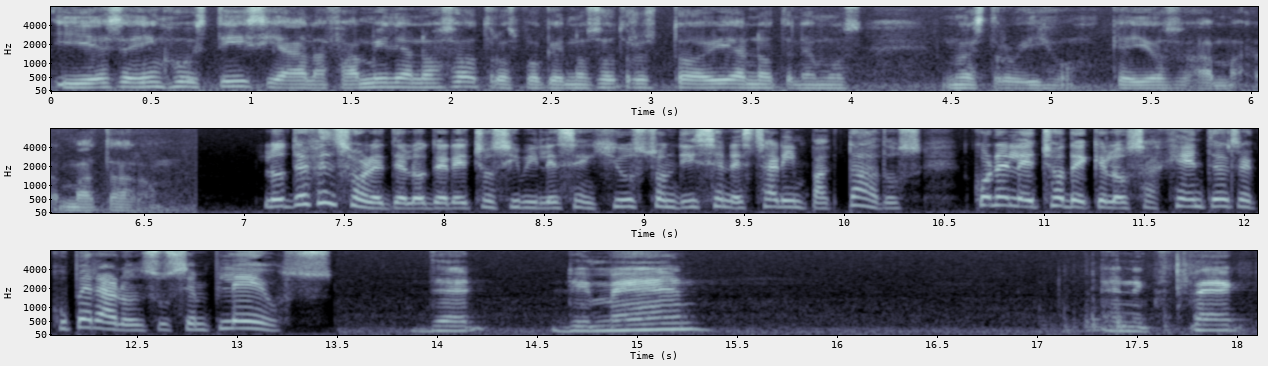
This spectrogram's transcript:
Y esa injusticia a la familia a nosotros, porque nosotros todavía no tenemos nuestro hijo que ellos mataron. Los defensores de los derechos civiles en Houston dicen estar impactados con el hecho de que los agentes recuperaron sus empleos. demand and expect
